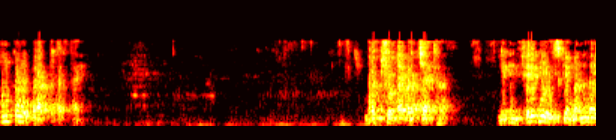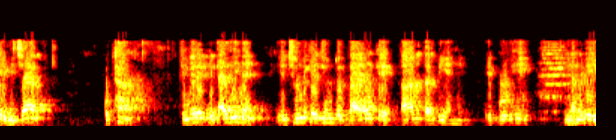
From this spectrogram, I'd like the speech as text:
उनको वो प्राप्त करता है। बहुत छोटा बच्चा था, लेकिन फिर भी उसके मन में ये विचार उठा कि मेरे पिताजी ने ये झुंड के झुंड गायों के दान कर दिए हैं। ये बूढ़ी लंगड़ी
